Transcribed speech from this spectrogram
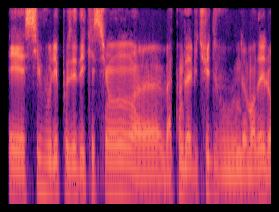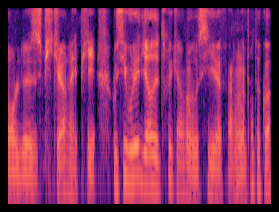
Et si vous voulez poser des questions, euh, bah, comme d'habitude, vous me demandez le rôle de speaker. Et puis, ou si vous voulez dire des trucs, hein, aussi, enfin n'importe quoi.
